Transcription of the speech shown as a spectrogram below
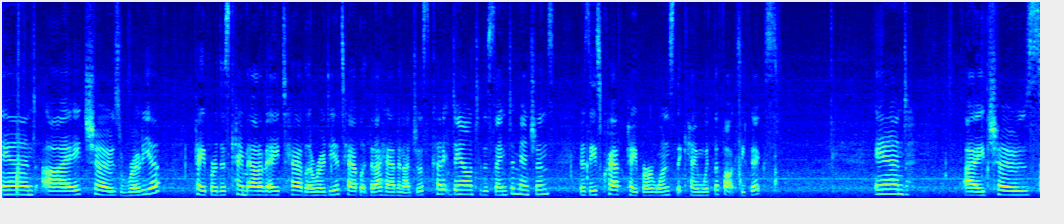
and I chose Rhodia paper. This came out of a tablet, a Rhodia tablet that I have and I just cut it down to the same dimensions as these craft paper ones that came with the Foxy Fix and I chose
